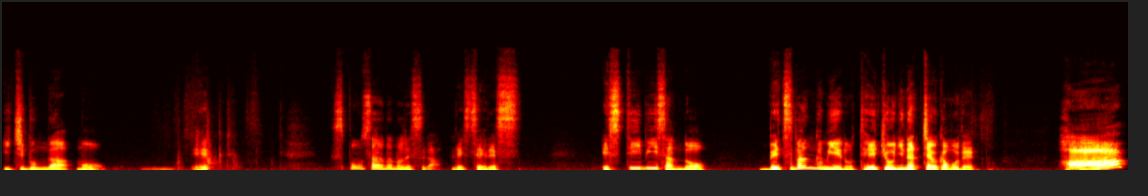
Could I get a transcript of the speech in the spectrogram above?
一文がもうえ？っスポンサーなのですが劣勢です。STB さんの別番組への提供になっちゃうかもで。はあ？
